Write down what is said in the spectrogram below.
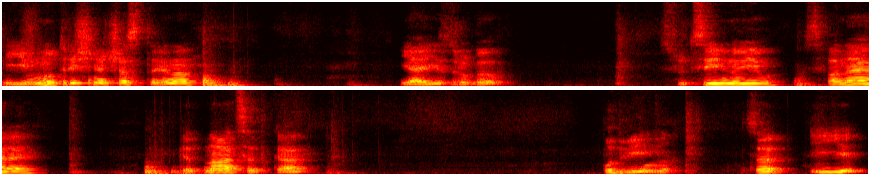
її внутрішня частина. Я її зробив суцільною з фанери. 15 подвійна. Це її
